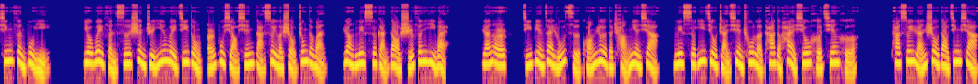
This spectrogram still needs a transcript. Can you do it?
兴奋不已。有位粉丝甚至因为激动而不小心打碎了手中的碗，让 Lisa 感到十分意外。然而，即便在如此狂热的场面下，Lisa 依旧展现出了她的害羞和谦和。她虽然受到惊吓，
